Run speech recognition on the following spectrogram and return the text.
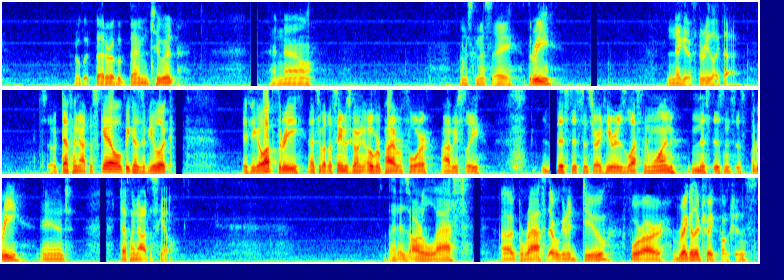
little bit better of a bend to it. And now I'm just going to say 3, negative 3 like that. So definitely not the scale because if you look, if you go up 3, that's about the same as going over pi over 4, obviously. This distance right here is less than 1, and this distance is 3, and definitely not to scale. So that is our last uh, graph that we're going to do for our regular trig functions.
